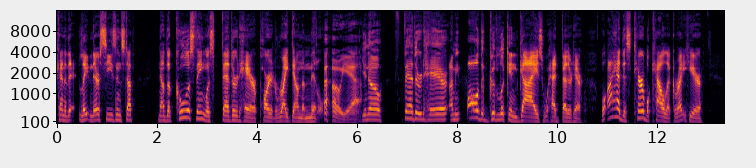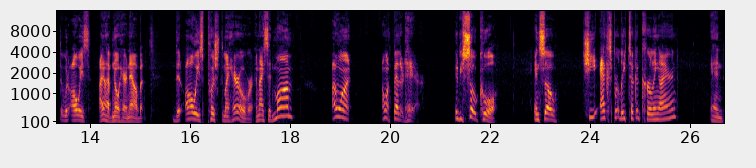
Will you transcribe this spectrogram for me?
kind of the, late in their season stuff. Now, the coolest thing was feathered hair parted right down the middle. Oh yeah. you know, feathered hair. I mean, all the good looking guys had feathered hair. Well, I had this terrible cowlick right here that would always, I don't have no hair now, but that always pushed my hair over. And I said, Mom, I want, I want feathered hair. It'd be so cool. And so she expertly took a curling iron and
